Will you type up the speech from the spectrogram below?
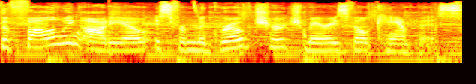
The following audio is from the Grove Church Marysville campus.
